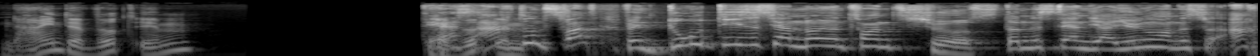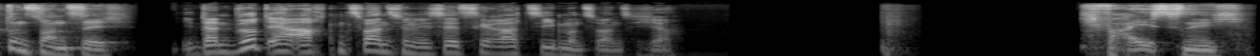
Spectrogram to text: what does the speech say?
Nein, der wird im. Der, Der ist wird im- 28. Wenn du dieses Jahr 29 wirst, dann ist der ein Jahr jünger und ist 28. Dann wird er 28 und ist jetzt gerade 27, ja. Ich weiß nicht.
